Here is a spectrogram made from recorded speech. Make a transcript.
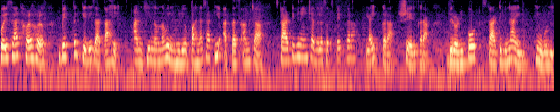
परिसरात हळहळ व्यक्त केली जात आहे. आणखी नवनवीन व्हिडिओ पाहण्यासाठी आताच आमच्या स्टार टी व्ही नाईन चॅनलला सबस्क्राईब करा लाईक करा शेअर करा. Bureau report star T V nine Hingoli.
